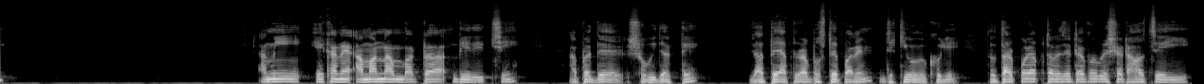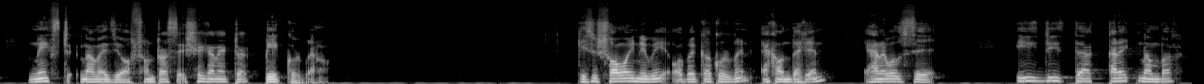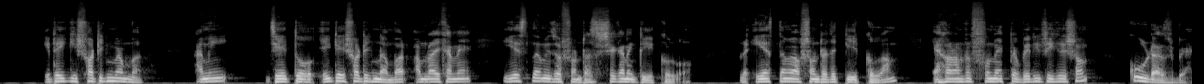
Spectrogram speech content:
আমি এখানে আমার নাম্বারটা দিয়ে দিচ্ছি আপনাদের সুবিধার্থে, যাতে আপনারা বুঝতে পারেন যে কীভাবে খুলি। তো তারপরে আপনারা যেটা করবেন সেটা হচ্ছে এই নেক্সট নামে যে অপশনটা আছে, সেখানে একটা ক্লিক করবেন। কিছু সময় নেবে, অপেক্ষা করবেন। এখন দেখেন, এখানে বলছে is this the correct number এটাই কি সঠিক নাম্বার? আমি যেহেতু এইটাই সঠিক নাম্বার, আমরা এখানে ইয়েস নামে যে অপশনটা আছে, সেখানে ক্লিক করব। ইয়েস নামে অপশনটাতে ক্লিক করলাম। এখন আপনার ফোনে একটা ভেরিফিকেশন কোড আসবে।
